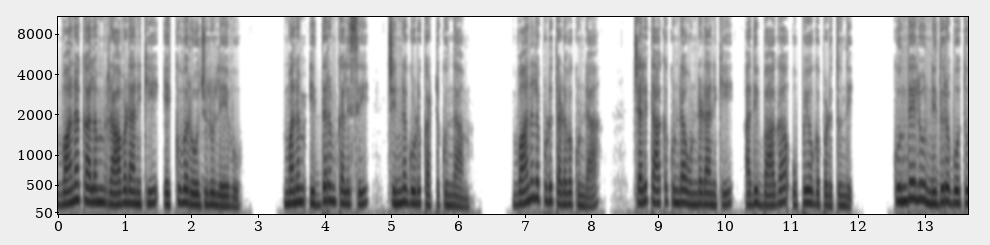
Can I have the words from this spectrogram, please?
వానాకాలం రావడానికి ఎక్కువ రోజులు లేవు. మనం ఇద్దరం కలిసి చిన్నగూడు కట్టుకుందాం. వానలపుడు తడవకుండా చలి తాకకుండా ఉండడానికి అది బాగా ఉపయోగపడుతుంది. కుందేలు నిదురబోతూ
